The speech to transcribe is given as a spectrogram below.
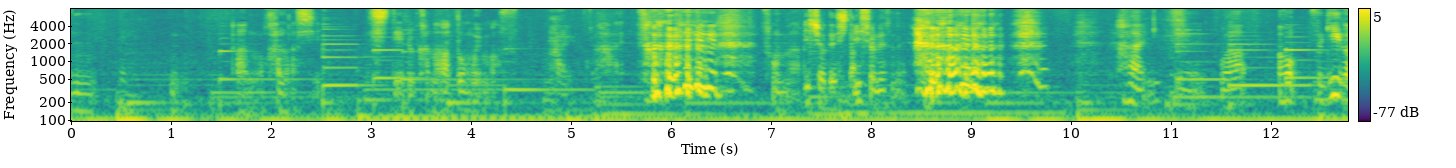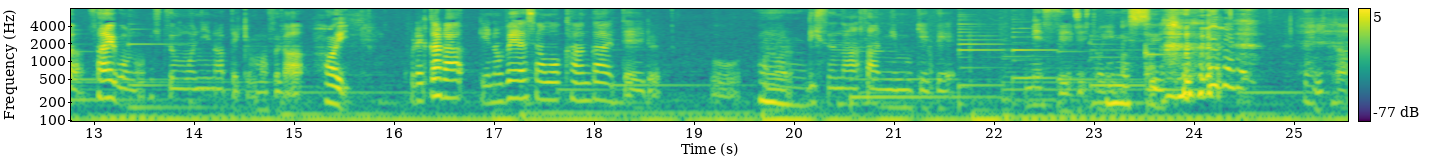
うん。うん、あの話してるかなと思います。はい、はい、そんな。一緒でした。一緒ですね。はい、ではあ次が最後の質問になってきますがはい。これからリノベーションを考えているこのうん。リスナーさんに向けてメッセージといいますか。メッセー 何か。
